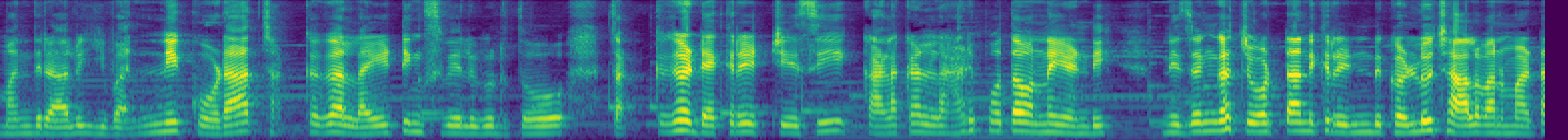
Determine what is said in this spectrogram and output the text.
మందిరాలు ఇవన్నీ కూడా చక్కగా లైటింగ్స్ వెలుగులతో చక్కగా డెకరేట్ చేసి కళకళలాడిపోతూ ఉన్నాయండి. నిజంగా చూడటానికి రెండు కళ్ళు చాలవన్నమాట.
